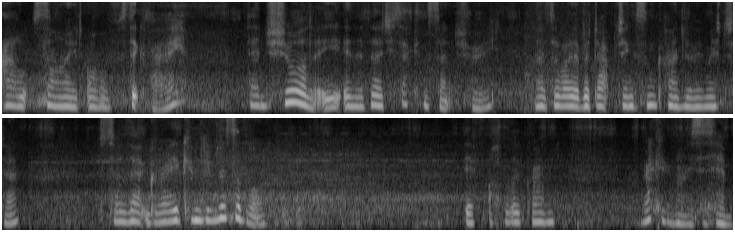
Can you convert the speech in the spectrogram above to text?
outside of sick sickbay, then surely in the 32nd century there's a way of adapting some kind of emitter so that Gray can be visible if a hologram recognises him.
